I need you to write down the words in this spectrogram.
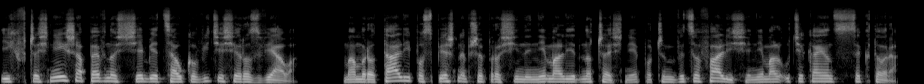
Ich wcześniejsza pewność siebie całkowicie się rozwiała. Mamrotali pospieszne przeprosiny niemal jednocześnie, po czym wycofali się, niemal uciekając z sektora.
